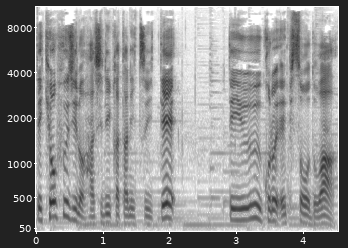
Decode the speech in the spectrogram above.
で強風時の走り方についてっていうこのエピソードは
